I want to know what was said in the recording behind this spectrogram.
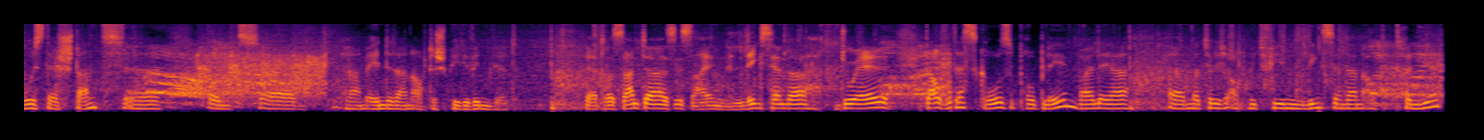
wo ist der Stand äh, und äh, am Ende dann auch das Spiel gewinnen wird. Ja, interessant, ja, es ist ein Linkshänder-Duell. Das große Problem, weil er äh, natürlich auch mit vielen Linkshändern auch trainiert.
